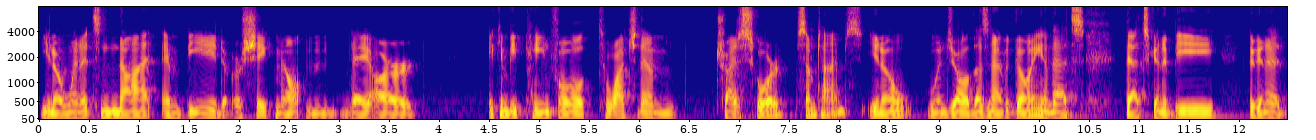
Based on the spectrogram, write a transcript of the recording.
you know, when it's not Embiid or Shake Milton, they are. It can be painful to watch them try to score sometimes. You know, when Joel doesn't have it going, and that's that's going to be they're going to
